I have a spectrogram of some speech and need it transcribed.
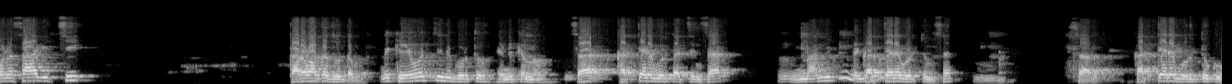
కొనసాగించి తర్వాత చూద్దాం. మీకు ఏమొచ్చింది గుర్తు ఎన్నికల్లో? సార్ కత్తెర గుర్తు వచ్చింది సార్ కత్తెర గుర్తుంది సార్. సార్ కత్తెర గుర్తుకు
